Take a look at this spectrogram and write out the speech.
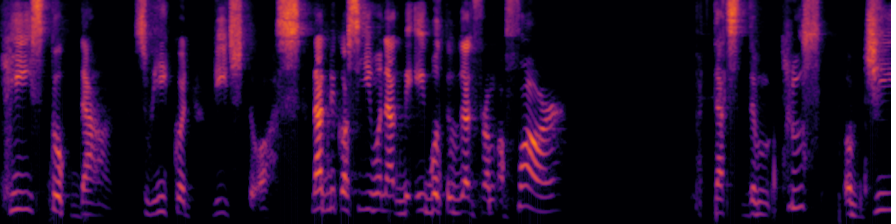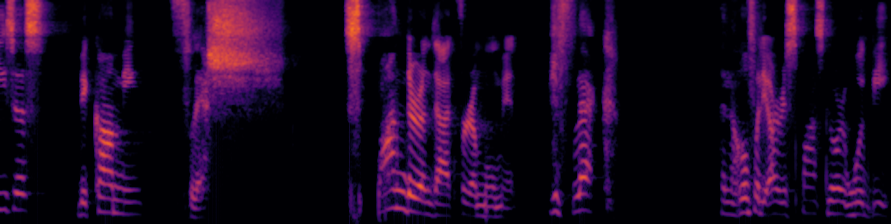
He stooped down so He could reach to us. Not because He will not be able to do that from afar, but that's the truth of Jesus becoming flesh. Just ponder on that for a moment. Reflect. And hopefully our response, Lord, would be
